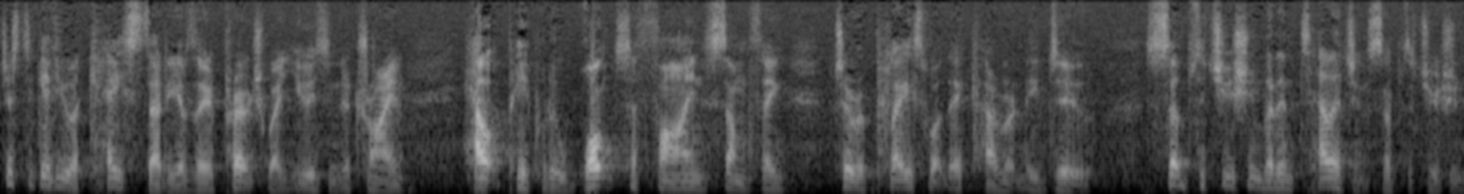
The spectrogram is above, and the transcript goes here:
just to give you a case study of the approach we're using to try and help people who want to find something to replace what they currently do. Substitution, but intelligent substitution.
